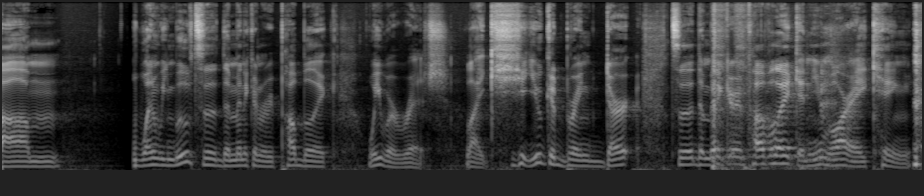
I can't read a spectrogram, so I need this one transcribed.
um, when we moved to the Dominican Republic, we were rich. Like you could bring dirt to the Dominican Republic and you are a king.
